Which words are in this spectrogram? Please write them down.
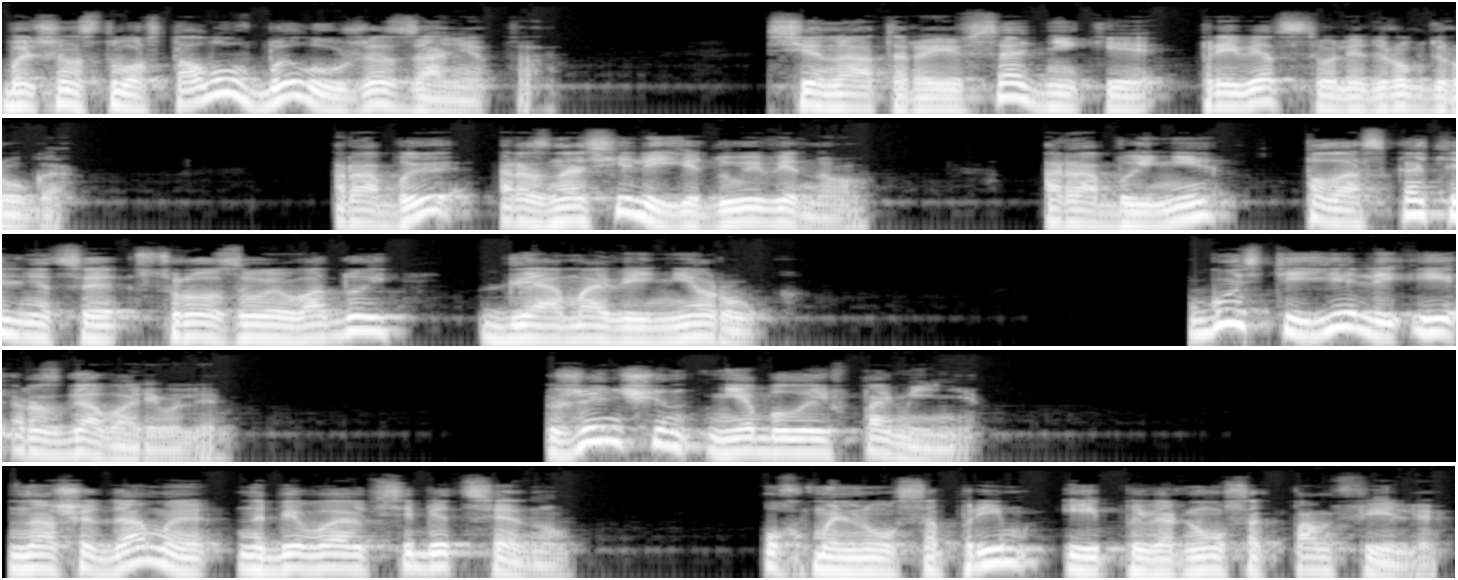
Большинство столов было уже занято. Сенаторы и всадники приветствовали друг друга. Рабы разносили еду и вино. Рабыни – полоскательницы с розовой водой для омовения рук. Гости ели и разговаривали. Женщин не было и в помине. «Наши дамы набивают себе цену», – ухмыльнулся Прим и повернулся к Памфиле.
